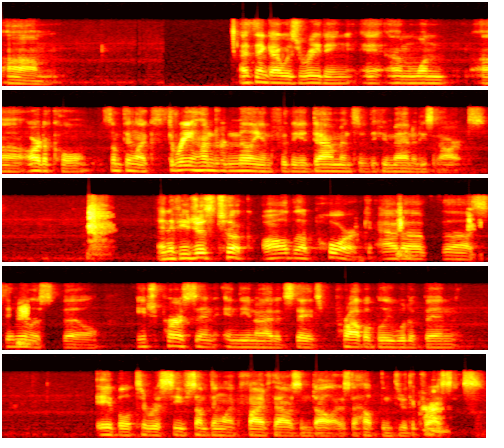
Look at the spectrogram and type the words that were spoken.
Um, I think I was reading on one uh, article something like 300 million for the endowments of the humanities and arts. And if you just took all the pork out of the stimulus bill, each person in the United States probably would have been able to receive something like $5,000 to help them through the crisis.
